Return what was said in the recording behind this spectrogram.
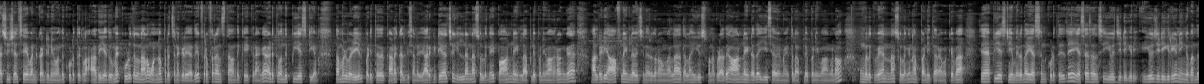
as usual save and continue வந்து கொடுத்துக்கலாம். அது எதுவுமே கொடுக்கலனாலும் ஒன்றும் பிரச்சனை கிடையாது. ப்ரிஃபரன்ஸ் தான் வந்து கேட்குறாங்க அடுத்து வந்து பிஎஸ்டிஎம் தமிழ் வழியில் படித்ததற்கான கல்வி சான்றிதழ். யாருக்கிட்டேயாச்சும் இல்லைன்னா சொல்லுங்கள் இப்போ ஆன்லைனில் அப்ளை பண்ணி வாங்குறவங்க ஆல்ரெடி ஆஃப்லைனில் வச்சுன்னு இருக்கிறவங்கலாம் அதெல்லாம் யூஸ் பண்ணக்கூடாது. ஆன்லைனில் தான் இ சேவை மையத்தில் அப்ளை பண்ணி வாங்கணும். உங்களுக்கு வேணும்னா சொல்லுங்கள் நான் பண்ணித்தரேன் ஓகேவா பிஎஸ்டிஎம் இருந்தால் எஸ்ன்னு கொடுத்துட்டு எஸ்எஸ்எல்சி யூஜி டிகிரி யூஜி டிகிரியும் நீங்கள் வந்து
